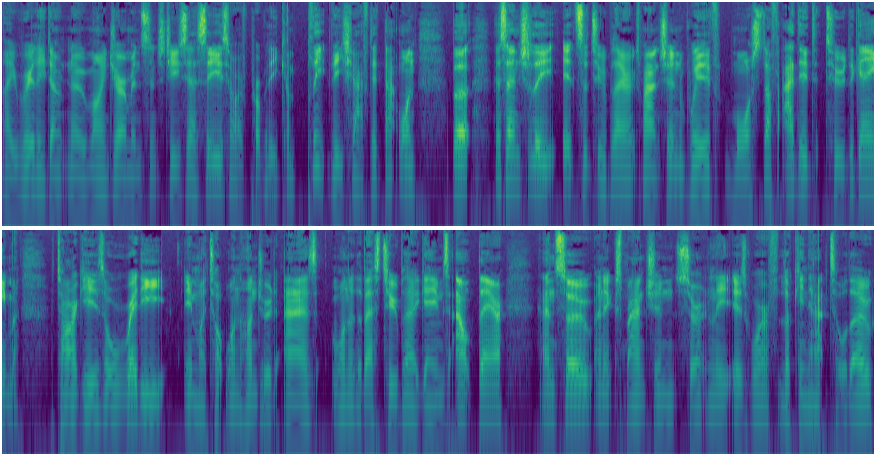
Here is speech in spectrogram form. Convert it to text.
I really don't know my German since GCSE, so I've probably completely shafted that one. But essentially, it's a two player expansion with more stuff added to the game. Targi is already in my top 100 as one of the best two player games out there, and so an expansion certainly is worth looking at, although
